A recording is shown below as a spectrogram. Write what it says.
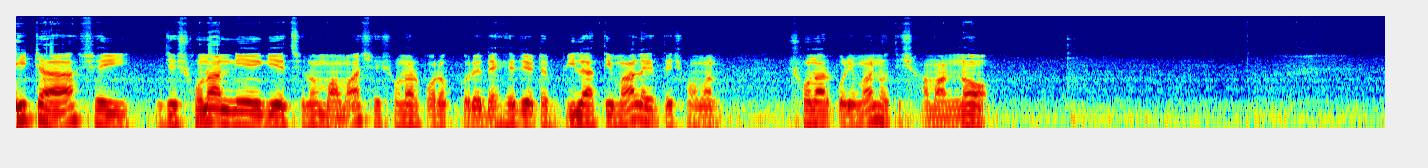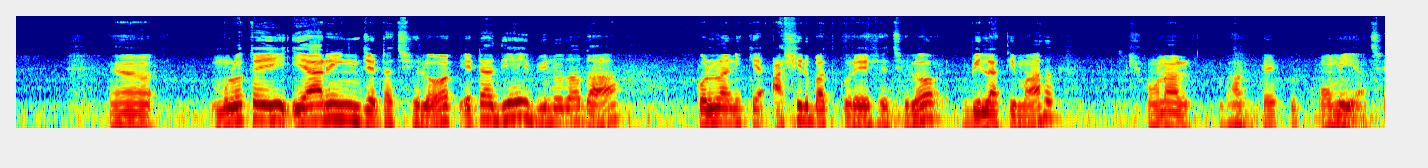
এইটা সেই যে সোনার নিয়ে গিয়েছিল মামা, সেই সোনার পরখ করে দেখে যে এটা বিলাতি মাল, এতে সমান সোনার পরিমাণ অতি সামান্য। মূলত এই ইয়ারিং যেটা ছিল, এটা দিয়েই বিনোদাদা কল্যাণীকে আশীর্বাদ করে এসেছিল বিলাতি মাল। সোনার ভাগটা একটু কমই আছে।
